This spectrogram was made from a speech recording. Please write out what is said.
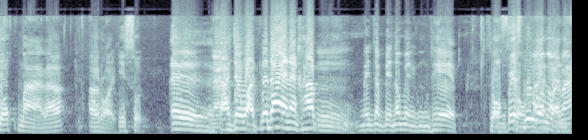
จกมาแล้วอร่อยที่สุด เออนะต่างจังหวัดก็ได้นะครับอืมไม่จำเป็นต้องเป็นกรุงเทพบอก Facebook เราหน่อยไหม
